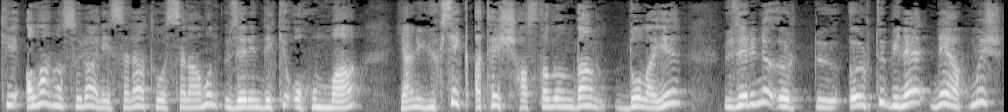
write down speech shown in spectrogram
ki Allah Resulü aleyhissalatu vesselamın üzerindeki o humma yani yüksek ateş hastalığından dolayı üzerine örttüğü örtü bile ne yapmış?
